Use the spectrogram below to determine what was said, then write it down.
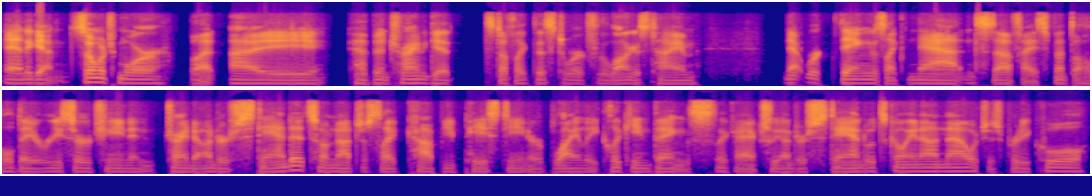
And again, so much more, but I have been trying to get stuff like this to work for the longest time. Network things like NAT and stuff, I spent the whole day researching and trying to understand it. So I'm not just like copy pasting or blindly clicking things. Like I actually understand what's going on now, which is pretty cool.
